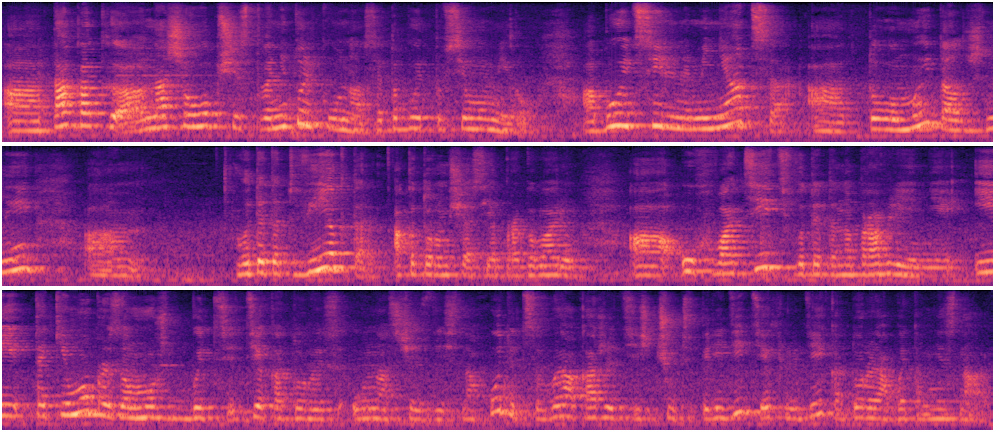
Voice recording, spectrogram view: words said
А, так как э, наше общество, не только у нас, это будет по всему миру, а будет сильно меняться, а, то мы должны вот этот вектор, о котором сейчас я проговорю, а, ухватить вот это направление. И таким образом, может быть, те, которые у нас сейчас здесь находятся, вы окажетесь чуть впереди тех людей, которые об этом не знают.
